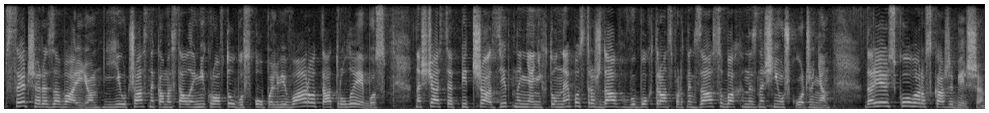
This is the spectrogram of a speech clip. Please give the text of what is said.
Все через аварію. Її учасниками стали мікроавтобус «Опель Віваро» та тролейбус. На щастя, під час зіткнення ніхто не постраждав. В обох транспортних засобах незначні ушкодження. Дар'я Юськова розкаже більше.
